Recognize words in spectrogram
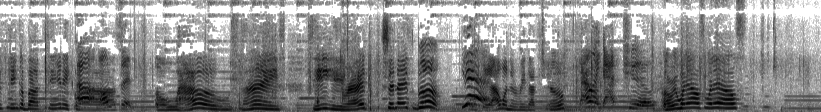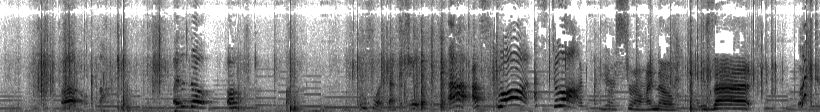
You think about Santa Claus. Uh. Oh wow, nice. See, right? It's a nice book. Yeah. Okay, I want to read that too. I like that too. Alright, what else? What else? Uh, I don't know. Uh, this one. That's it. Ah, a straw. A straw. You're strong, I know. Is that What?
